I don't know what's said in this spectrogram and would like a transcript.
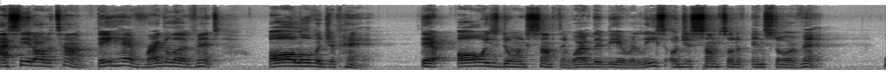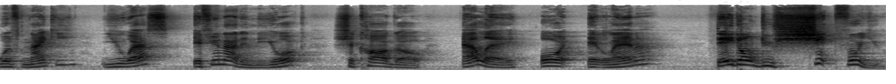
I see it all the time. They have regular events all over Japan. they're always doing something, whether it be a release or just some sort of in-store event. With Nike US, if you're not in New York, Chicago, LA, or Atlanta, they don't do shit for you.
